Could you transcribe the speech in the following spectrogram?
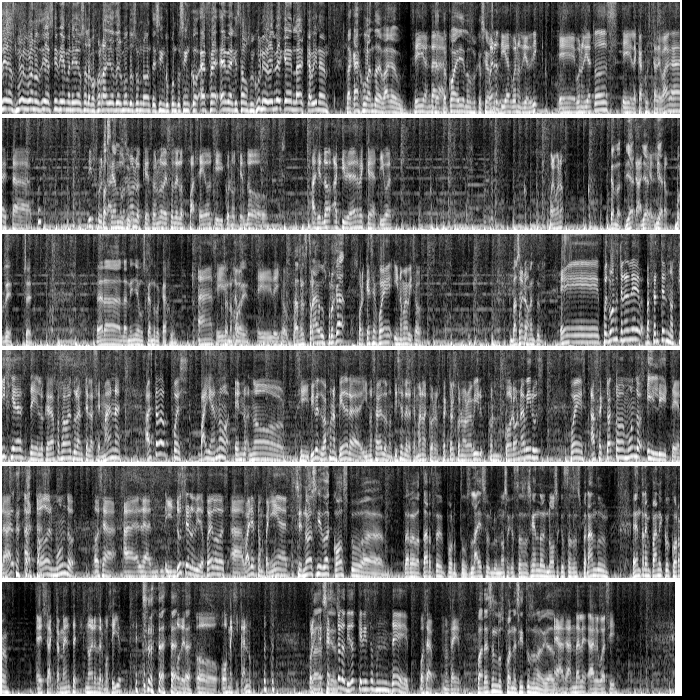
buenos días, muy buenos días y bienvenidos a la mejor radio del mundo, Zoom 95.5 FM. Aquí estamos con Julio y el Beca en la cabina. La caja jugando de vaga. güey. Sí, anda. Le tocó ahí en las ocasiones. Buenos días, buenos días, Vic. Eh, buenos días a todos. Eh, la caja está de vaga, está pues, disfrutando. ¿no? lo que son lo de eso de los paseos y conociendo, haciendo actividades recreativas. Bueno, bueno. Ya, Ya, ya, ya, volví. Sí. Era la niña buscando caja. güey. ah, sí. Se enojó luego- ahí. sí, dijo, Las estragos por acá. ¿por qué se fue y no me avisó? Básicamente. Eh, pues vamos a tenerle bastantes noticias de lo que ha pasado durante la semana. Ha estado, pues, vaya, no, Eh, no, no- si vives debajo de una piedra y no sabes las noticias de la semana con respecto al coronavirus, con coronavirus, pues afectó a todo el mundo y literal a todo el mundo. O sea, a la industria de los videojuegos, a varias compañías. Si no has ido a Costco a, arrebatarte por tus Lysol, no sé qué estás haciendo, no sé qué estás esperando, entra en pánico, corre. Exactamente, no eres de Hermosillo o, de- o- o mexicano. Porque Así casi es. todos los videos que he visto son de, o sea, no sé, Parecen los panecitos de Navidad. eh, ándale, algo así.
